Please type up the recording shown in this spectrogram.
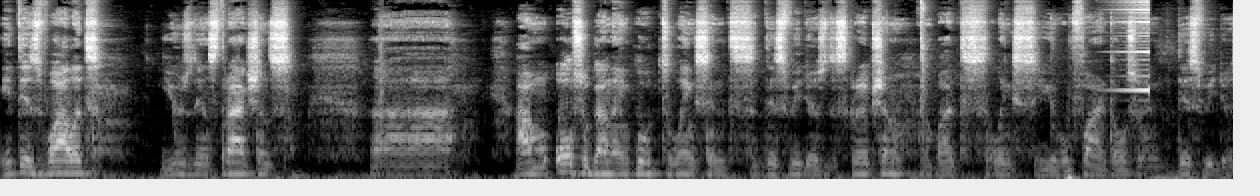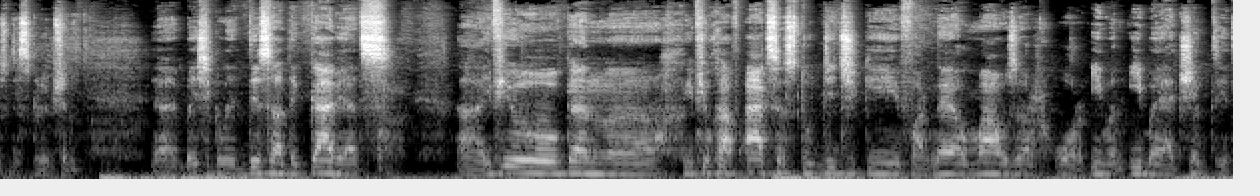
it is valid. Use the instructions I'm also gonna include links in this video's description but links you will find also in this video's description. Uh, basically these are the caveats. Uh, if you can uh, if you have access to DigiKey, Farnell, Mouser or even eBay I checked it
